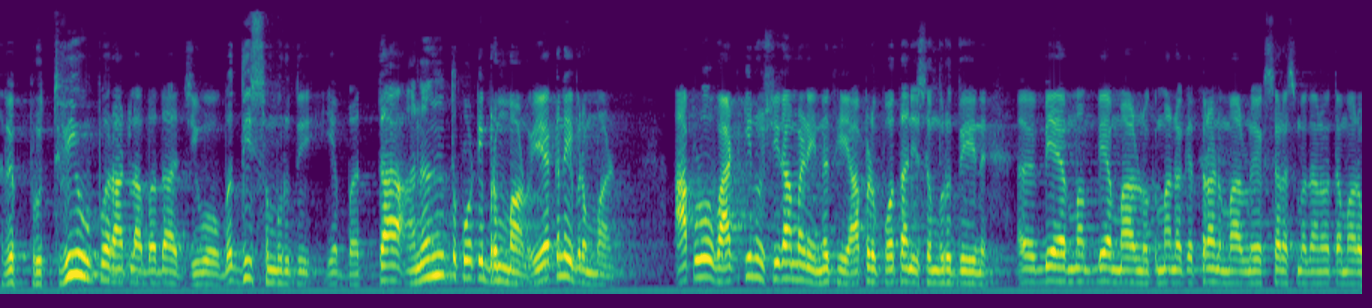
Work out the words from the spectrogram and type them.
હવે પૃથ્વી ઉપર આટલા બધા જીવો, બધી સમૃદ્ધિ, એ બધા અનંત કોટી બ્રહ્માંડો, એક નહીં બ્રહ્માંડ આપણું વાટકીનું શિરામણી નથી, આપણું પોતાની સમૃદ્ધિ બે બે માળનું કે માનો કે ત્રણ માળનું એક સરસ મજાનો તમારો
